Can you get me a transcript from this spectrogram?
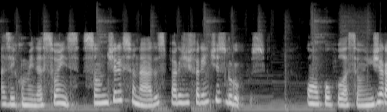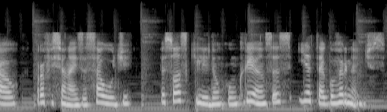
As recomendações são direcionadas para diferentes grupos, com a população em geral, profissionais da saúde, pessoas que lidam com crianças e até governantes.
